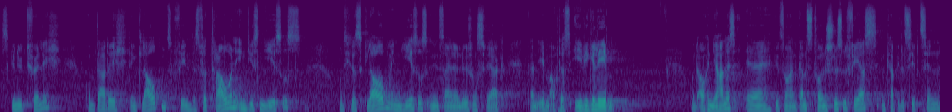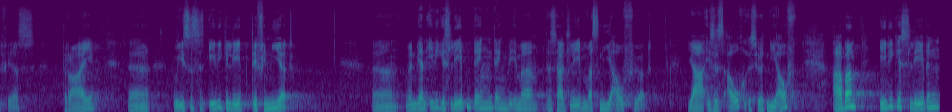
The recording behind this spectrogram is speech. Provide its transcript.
Es genügt völlig, um dadurch den Glauben zu finden, das Vertrauen in diesen Jesus und sich das Glauben in Jesus und in sein Lösungswerk dann eben auch das ewige Leben. Und auch in Johannes äh, gibt es noch einen ganz tollen Schlüsselvers in Kapitel 17, Vers 3, äh, wo Jesus das ewige Leben definiert. Äh, wenn wir an ewiges Leben denken, denken wir immer, das ist halt Leben, was nie aufhört. Ja, ist es auch, es hört nie auf. Aber ewiges Leben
